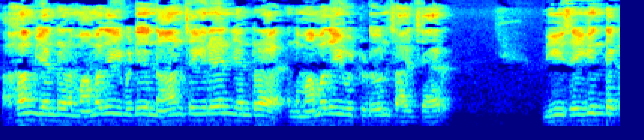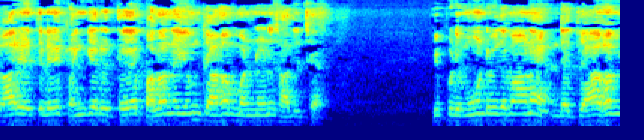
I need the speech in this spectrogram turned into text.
அகம் என்ற அந்த மமதை விடு நான் செய்கிறேன் என்ற அந்த மமதை விட்டுடுன்னு சாதிச்சார். நீ செய்கின்ற காரியத்திலே கங்கெடுத்த பலனையும் தியாகம் பண்ணுன்னு சாதிச்சார். இப்படி மூன்று விதமான இந்த தியாகம்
